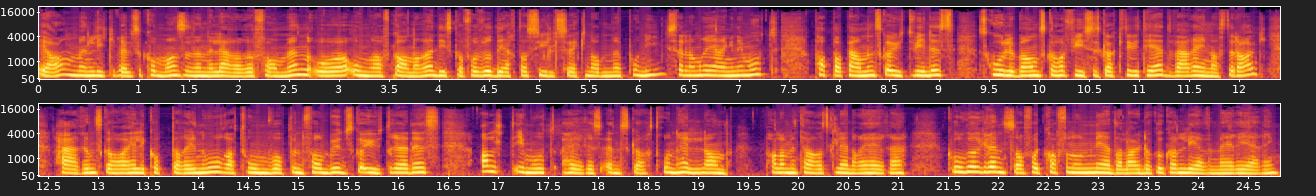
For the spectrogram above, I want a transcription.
Ja, men likevel så kommer altså denne lærerreformen, og unge afghanere de skal få vurdert asylsøknadene på ny, selv om regjeringen er imot. Pappapermen skal utvides, skolebarn skal ha fysisk aktivitet hver eneste dag. Hæren skal ha helikopter i nord, atomvåpenforbud skal utredes. Alt imot Høyres ønsker. Trond Helleland, parlamentarisk leder i Høyre. Hvor går grenser for hvilke nederlag dere kan leve med i regjering?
